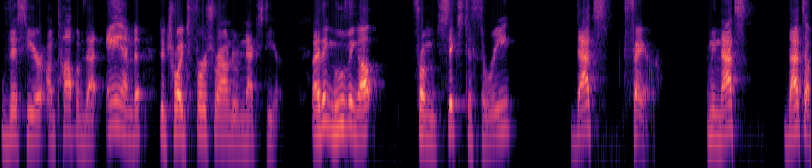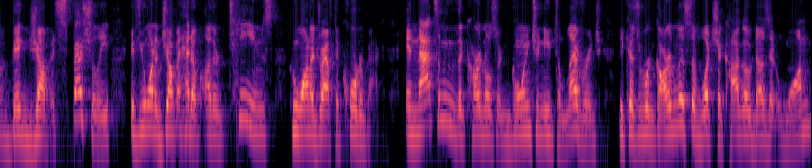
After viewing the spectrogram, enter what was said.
this year on top of that and detroit's first rounder next year. And i think moving up from six to three that's fair. I mean that's that's a big jump especially if you want to jump ahead of other teams who want to draft a quarterback. And that's something that the cardinals are going to need to leverage because regardless of what chicago does at one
